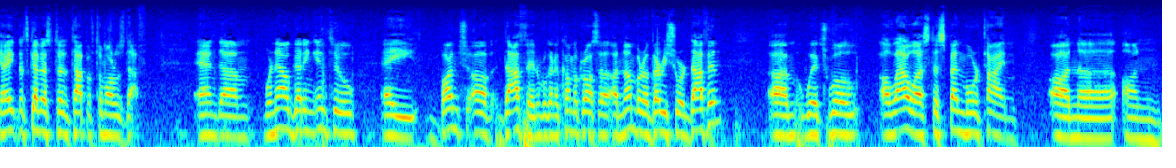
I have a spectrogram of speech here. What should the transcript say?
Okay, let's get us to the top of tomorrow's daf, and um, we're now getting into a bunch of dafin. We're going to come across a, a number of very short dafin, um, which will allow us to spend more time on uh, on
